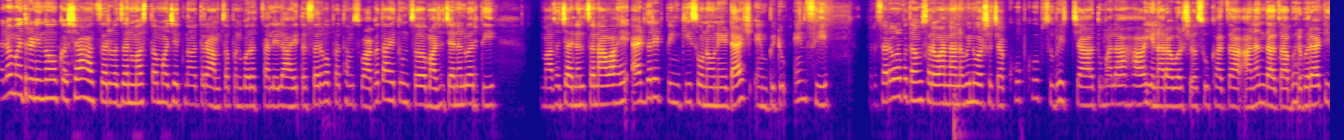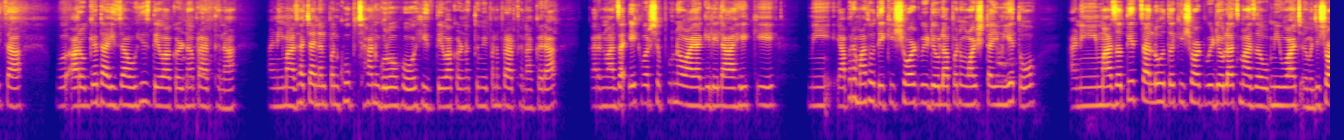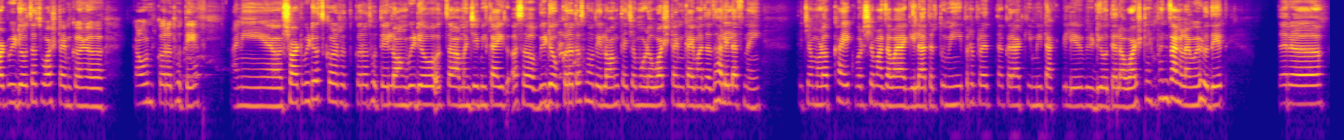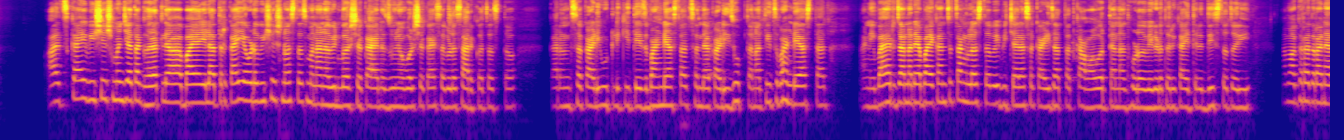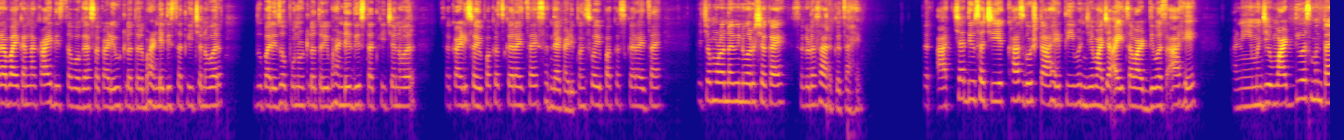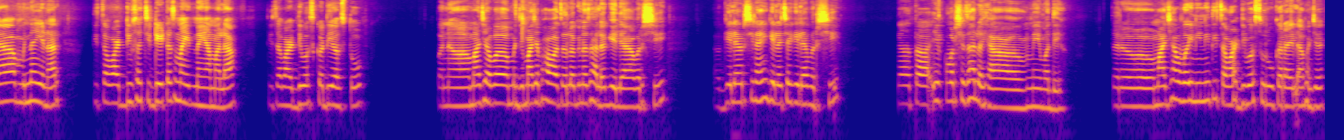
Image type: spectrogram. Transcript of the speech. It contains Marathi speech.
हॅलो मैत्रिणींनो कशा आहात सर्वजण? मस्त मजेतनं तर आमचं पण बरंच चाललेलं आहे. तर सर्वप्रथम स्वागत आहे तुमचं माझ्या चॅनलवरती. माझं चॅनलचं नाव आहे at the rate Pinky Sonawane dash M P two N C. तर सर्वप्रथम सर्वांना नवीन वर्षाच्या खूप खूप शुभेच्छा. तुम्हाला हा येणारा वर्ष सुखाचा आनंदाचा भरभराटीचा व आरोग्यदायी जाओ हो, हीच देवाकडनं प्रार्थना. आणि माझा चॅनल पण खूप छान ग्रो हो हीच देवाकडनं तुम्ही पण प्रार्थना करा. कारण माझा एक वर्ष पूर्ण वाया गेलेला आहे की मी या भ्रमात होते की शॉर्ट व्हिडिओला पण वॉच टाईम येतो. आणि माझं तेच चालू होतं की शॉर्ट व्हिडिओलाच माझं मी वॉच म्हणजे शॉर्ट व्हिडिओचाच वॉच टाईम क काउंट करत होते. आणि शॉर्ट व्हिडिओज करत करत होते. लाँग व्हिडिओचा म्हणजे मी काही असं व्हिडिओ करतच नव्हते लाँग त्याच्यामुळं वॉच टाईम काही माझा झालेलाच नाही. त्याच्यामुळं अख्खा एक वर्ष माझा वाया गेला. तर तुम्हीही पण प्रयत्न करा की मी टाकलेले व्हिडिओ त्याला वॉच टाईम पण चांगला मिळू देत. तर आज काय विशेष? म्हणजे आता घरातल्या बाया येला तर काही एवढं विशेष नसतंच म्हणा नवीन वर्ष काय ना जुनं वर्ष काय सगळं सारखंच असतं. कारण सकाळी उठली की तेच भांडे असतात संध्याकाळी झोपताना तीच भांडे असतात. आणि बाहेर जाणाऱ्या बायकांचं चांगलं असतं वे बिचाऱ्या सकाळी जातात कामावर त्यांना थोडं वेगळं तरी काहीतरी दिसतं तरी. आम्हा घरात राहणाऱ्या बायकांना काय दिसतं बघा? सकाळी उठलं तर भांडे दिसतात किचनवर दुपारी झोपून उठलं तरी भांडे दिसतात किचनवर सकाळी स्वयंपाकच करायचा आहे संध्याकाळी पण स्वयंपाकच करायचा आहे त्याच्यामुळं नवीन वर्ष काय? सगळं सारखंच आहे. तर आजच्या दिवसाची एक खास गोष्ट आहे ती म्हणजे माझ्या आईचा वाढदिवस आहे. आणि म्हणजे वाढदिवस म्हणता नाही येणार. तिचा वाढदिवसाची डेटच माहीत नाही आम्हाला. तिचा वाढदिवस कधी असतो? पण माझ्या व म्हणजे माझ्या भावाचं लग्न झालं गेल्या वर्षी. गेल्या वर्षी नाही गेल्याच्या गेल्या वर्षी. तर आता एक वर्ष झालं ह्या मेमध्ये तर माझ्या वहिनीने तिचा वाढदिवस सुरू करायला म्हणजे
